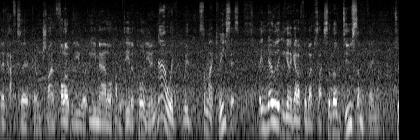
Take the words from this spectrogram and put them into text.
they'd have to go and try and follow up with you or email or have a dealer call you. And now with, with something like Kinesis, they know that you're going to get off the website, so they'll do something to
